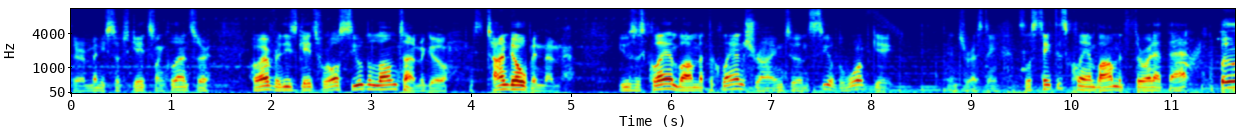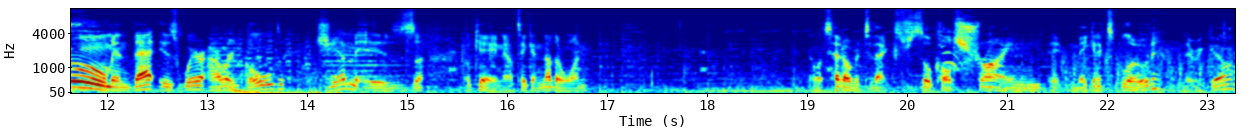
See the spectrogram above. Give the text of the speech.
There are many such gates on Clancer. However, these gates were all sealed a long time ago. It's time to open them. Use this clan bomb at the clan shrine to unseal the warp gate. Interesting. So let's take this clan bomb and throw it at that. Boom! And that is where our gold gem is. Okay, now take another one. And let's head over to that so-called shrine and make it explode. There we go.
